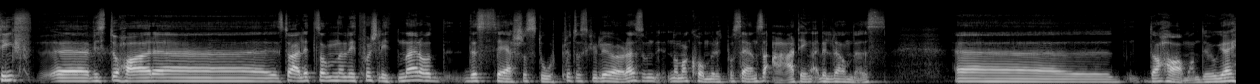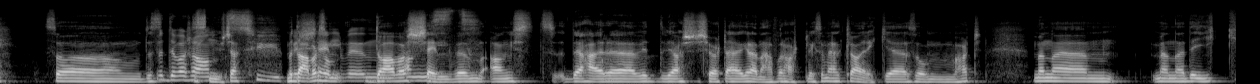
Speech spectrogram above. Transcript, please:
ting, eh, Hvis du har eh, Hvis du er litt sånn litt for sliten der, og det ser så stort ut å skulle gjøre det, så når man kommer ut på scenen, så er ting veldig annerledes. Eh, da har man det jo gøy. Så det, Men det var sånn snur seg. Men da var det sånn, da var angst. skjelven, angst Det her, eh, vi, vi har kjørt det greiene her for hardt, liksom. Jeg klarer ikke så hardt. Men, eh, men eh, det, gikk,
